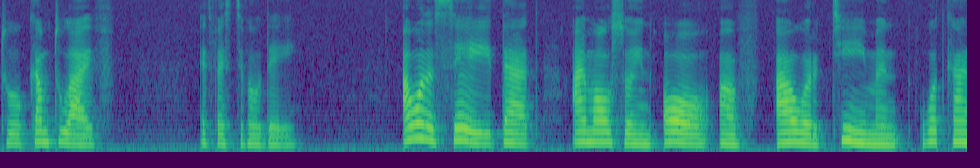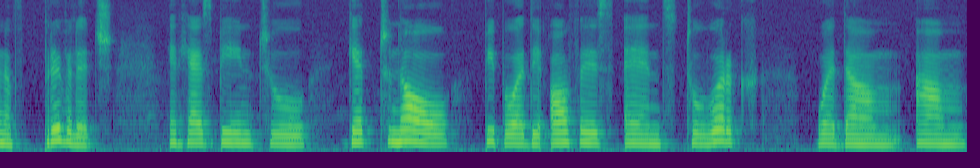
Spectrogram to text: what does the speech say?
to come to life at Festival Day. I want to say that I'm also in awe of our team and what kind of privilege it has been to get to know people at the office and to work with them. Um,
